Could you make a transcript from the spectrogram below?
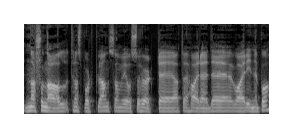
nasjonal transportplan, som vi også hørte at Hareide var inne på.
